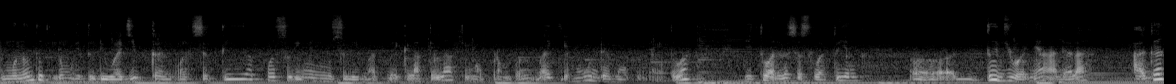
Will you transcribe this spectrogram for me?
menuntut ilmu itu diwajibkan oleh setiap muslimin muslimat baik laki-laki maupun perempuan baik yang muda maupun yang tua itu adalah sesuatu yang uh, tujuannya adalah agar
